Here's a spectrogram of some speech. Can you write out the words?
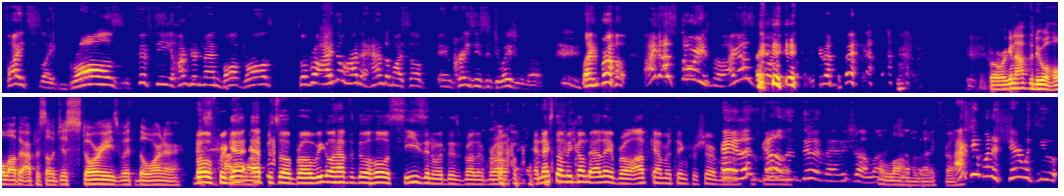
fights, like brawls, 50, 100 man brawls. So, bro, I know how to handle myself in crazy situations, bro. Like, bro, I got stories, bro. I got stories. you know what I'm saying? Bro, we're gonna have to do a whole other episode, just stories with the Warner. Bro, forget episode, bro. We're gonna have to do a whole season with this brother, bro. and next time we come to LA, bro, off camera thing for sure, bro. Hey, let's go. Let's do it, man. Inshallah. Allah, Inshallah. bro. I actually want to share with you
